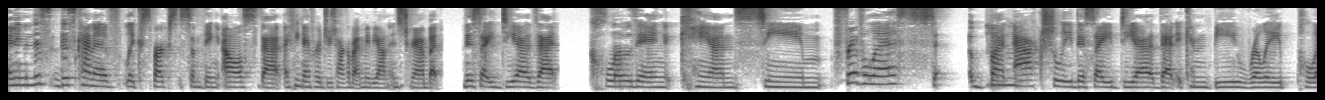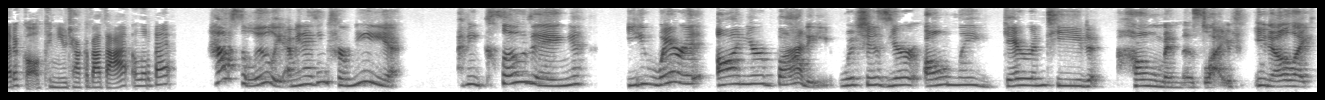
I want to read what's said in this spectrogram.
I mean, this this kind of like sparks something else that I think I've heard you talk about maybe on Instagram, but this idea that clothing can seem frivolous, but mm-hmm. actually this idea that it can be really political. Can you talk about that a little bit? Absolutely. I mean, I think for me, I mean, clothing, you wear it on your body, which is your only guaranteed home in this life. You know, like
